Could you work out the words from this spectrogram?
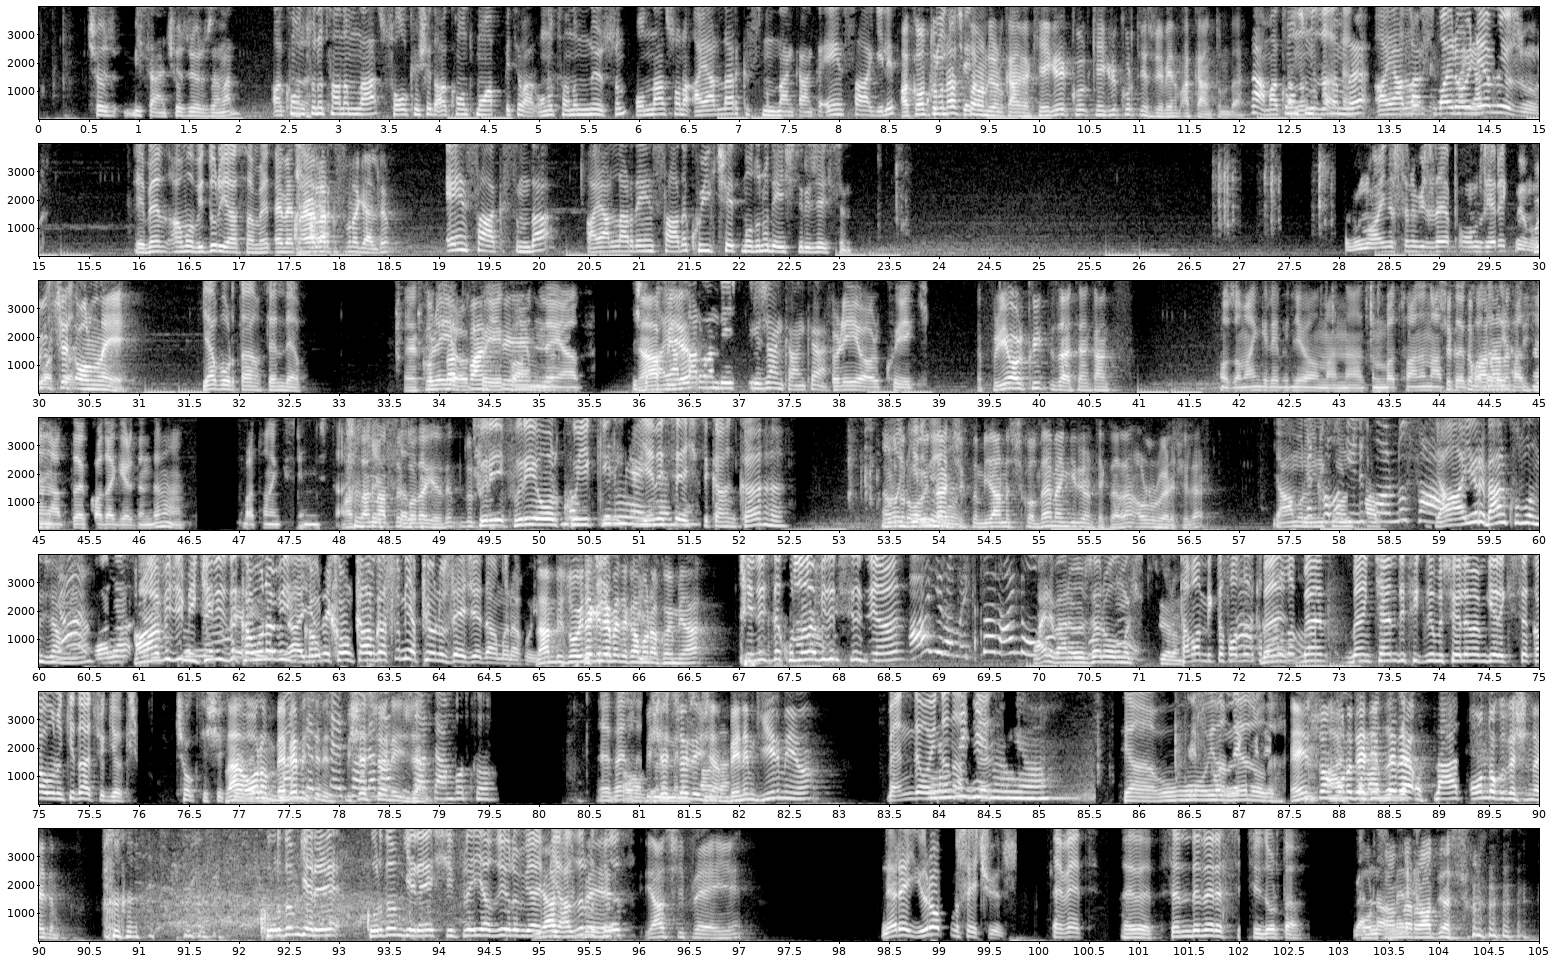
Çöz, bir saniye çözüyoruz hemen. Akontunu tanımla. Sol köşede akont muhabbeti var. Onu tanımlıyorsun. Ondan sonra ayarlar kısmından kanka en sağa gelip Akontumu nasıl sanıyorum kanka? Kegri, Kur- Kegri Kurt yazıyor benim akontumda. Tamam akontunu tanımla. Ayarlar kısmına Offline gel. oynayamıyoruz mu? E ben ama bir dur ya Samet. Evet ayarlar kısmına geldim. En sağ kısımda ayarlarda en sağda quick chat modunu değiştireceksin. Bunun aynısını biz de yapmamız gerekmiyor mu? Quick chat only. Yap ortağım sen de yap. E, Free or quick only yap. İşte Ne yapayım? ayarlardan değiştireceksin kanka. Free or quick. E, Free or quick'ti zaten kanks. O zaman girebiliyor olman lazım. Batuhan'ın attığı Çıktım, koda değil, Hasan'ın attığı koda girdin değil mi? Batuhan'ın senin işte. Hasan'ın attığı koda girdim. Dur, Free, free or quick yeni de. seçti kanka. dur, Ama dur oyundan mu? çıktım. Bir yanlışlık oldu. Hemen giriyorum tekrardan. Olur böyle şeyler. Yağmur Ya unicorn unicorn'u sağ. Ya hayır ben kullanacağım Ya- ya. Bana Abicim, ikiniz de kavuna bir- Ya unicorn kavgası mı yapıyorsunuz DC'de amına koyayım? Lan biz oyuna giremedik amına koyayım ya. İkiniz de kullanabilirsiniz ya. Hayır ama iki tane aynı olmaz. Hayır ben özel olmak istiyorum. Tamam mikrofonları Ya, Ben kapatalım. ben ben kendi fikrimi söylemem gerekirse kavununki daha çok yakışmış. Çok teşekkür Lan ederim. oğlum bebe Başka misiniz? Bir şey, söylemezsin söyleyeceğim. zaten botu. Efendim. Bir şey söyleyeceğim. Benim girmiyor. Ben de oyundan Benim de attı. girmiyor. Ya o oyuna neler oldu? En son bunu dediğimde de azıcık ıslat. 19 yaşındaydım. Kurdum geri, kurdum geri. Şifreyi yazıyorum VIP. Yaz Hazır şifreyi. mısınız? Yaz şifreyi. Nereye? Europe mu seçiyoruz? Evet. Evet. Sen de neresi seçildi ortam? Ben Ortamda Amerika. radyasyon.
